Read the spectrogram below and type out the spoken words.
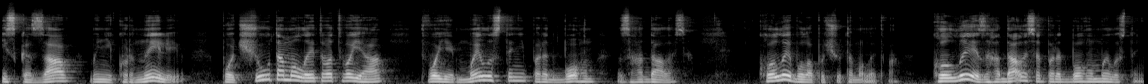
і сказав мені, Корнилію, почута молитва твоя, твоє милостині перед Богом згадалася. Коли була почута молитва? Коли згадалися перед Богом милостині?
